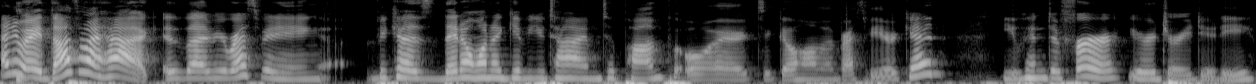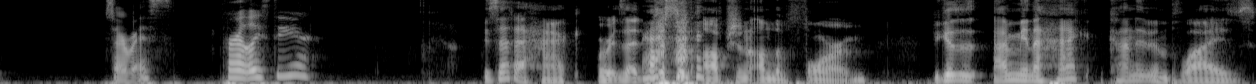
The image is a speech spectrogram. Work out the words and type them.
anyway, that's my hack is that if you're breastfeeding because they don't want to give you time to pump or to go home and breastfeed your kid, you can defer your jury duty service for at least a year. Is that a hack or is that just an option on the form? Because I mean, a hack kind of implies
